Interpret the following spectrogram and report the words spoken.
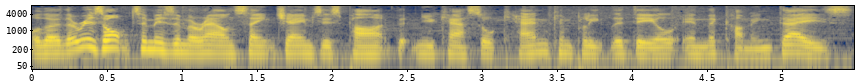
although there is optimism around St James's Park that Newcastle can complete the deal in the coming days.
